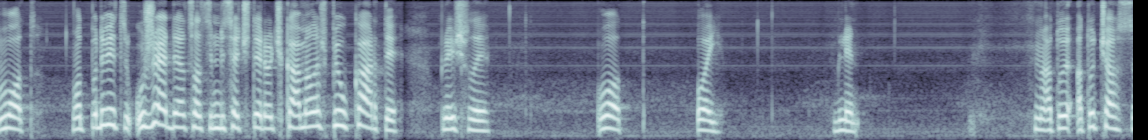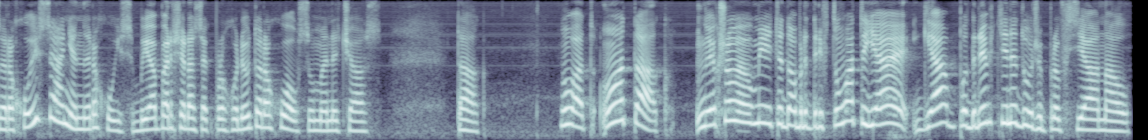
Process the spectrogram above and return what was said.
От. От подивіться, уже 974 очка, ми лише пів карти прийшли. От. Ой. Блін. А тут, а тут час рахується, а ні, не рахується. Бо я перший раз як проходив, то рахувався у мене час. Так. Ну от, от так. Ну, якщо ви вмієте добре дрифтувати, я, я по дрифті не дуже професіонал.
